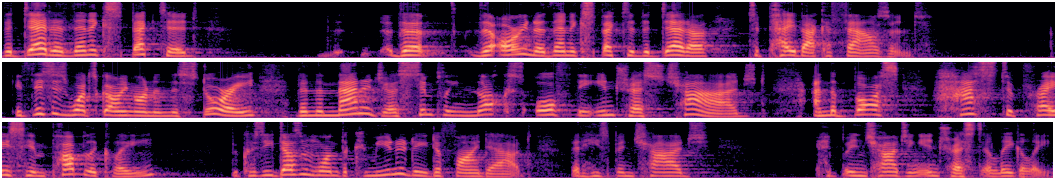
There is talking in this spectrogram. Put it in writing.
The debtor then expected, the, the, the owner then expected the debtor to pay back a thousand. If this is what's going on in the story, then the manager simply knocks off the interest charged, and the boss has to praise him publicly because he doesn't want the community to find out that he's been, charged, been charging interest illegally.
